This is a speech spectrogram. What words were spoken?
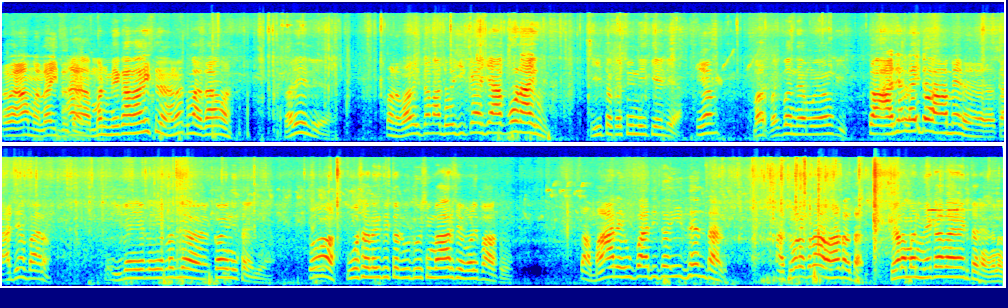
હવે આમાં લઈ દો તાર. આ મન મેગા વાઈ છે બસ આમાં. ઘરે લે. પણ વળી તમાર ડોશી કહે છે આ કોણ આવ્યું ઈ તો કશું નહીં કે લે એમ? માર ભાઈબંધ એમ એમ કી તો આજે લઈ દો અમે કાઢ્યા બાર. ઈને એટલે એટલે જ કઈ નહીં થાય લે તો ઓછા લઈ દઈશ તો ડોશી મારશે વળી પાછો. મારે ઉપાધિ તો ઈ છે ને તાર. આ થોડોક લાવ હાડો તાર. પેલા મને મેઘા એડ કરે ઘણો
